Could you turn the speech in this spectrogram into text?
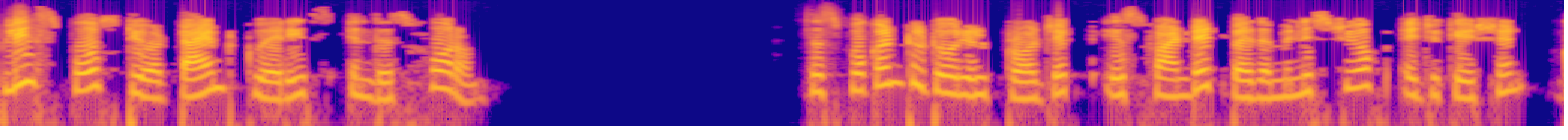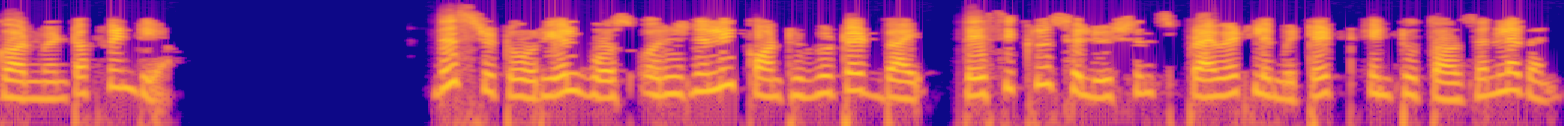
Please post your timed queries in this forum. The Spoken Tutorial project is funded by the Ministry of Education, Government of India. This tutorial was originally contributed by Desicrew Solutions Private Limited in 2011.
